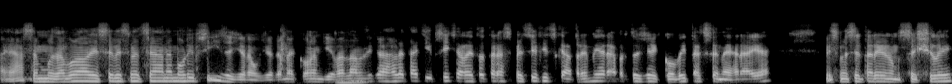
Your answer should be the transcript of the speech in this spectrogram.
a já jsem mu zavolal, jestli bychom třeba nemohli přijít se ženou, že jdeme kolem divadla. On říká, hele tati, přijď, ale je to teda specifická premiéra, protože je covid, tak se nehraje. My jsme se tady jenom sešli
